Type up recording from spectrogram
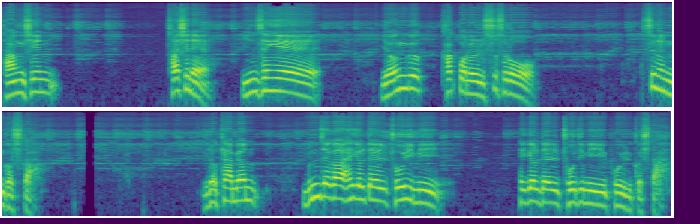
당신 자신의 인생의 연극 각본을 스스로 쓰는 것이다. 이렇게 하면 문제가 해결될 조임이 해결될 조짐이 보일 것이다.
